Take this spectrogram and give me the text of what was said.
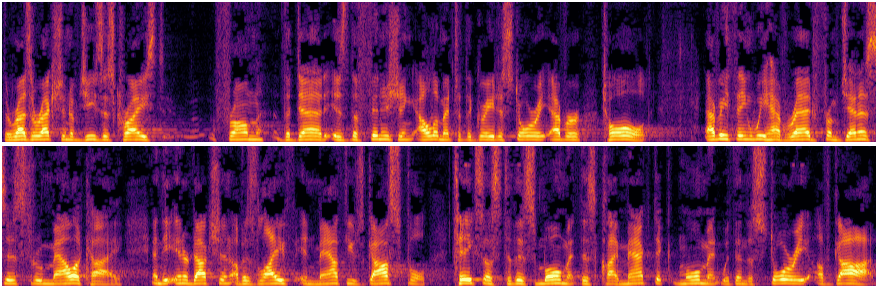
The resurrection of Jesus Christ from the dead is the finishing element to the greatest story ever told. Everything we have read from Genesis through Malachi and the introduction of his life in Matthew's gospel takes us to this moment, this climactic moment within the story of God.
